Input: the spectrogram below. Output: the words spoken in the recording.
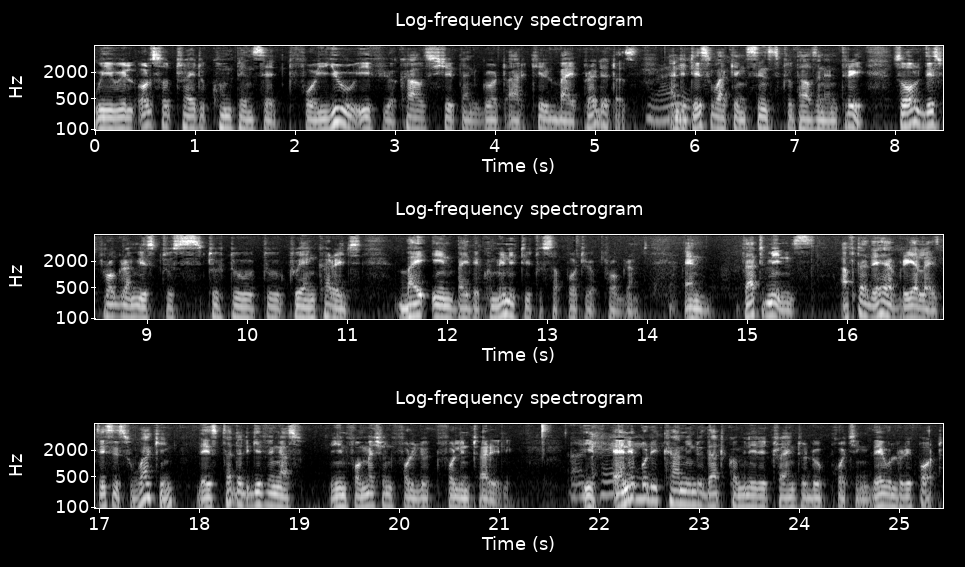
we will also try to compensate for you if your cows, sheep, and goat are killed by predators, and it is working since 2003. So all this program is to to to to, to encourage buy-in by the community to support your programs, and that means after they have realized this is working, they started giving us information volu- voluntarily. If anybody come into that community trying to do poaching, they will report,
